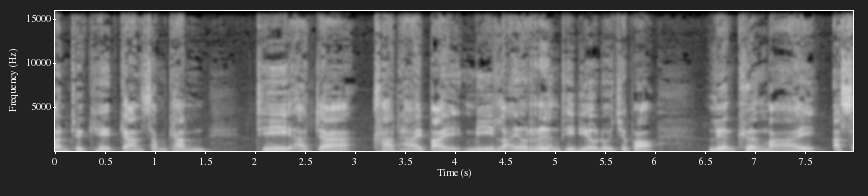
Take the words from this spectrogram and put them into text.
บันทึกเหตุการณ์สำคัญที่อาจจะขาดหายไปมีหลายเรื่องทีเดียวโดยเฉพาะเรื่องเครื่องหมายอัศ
